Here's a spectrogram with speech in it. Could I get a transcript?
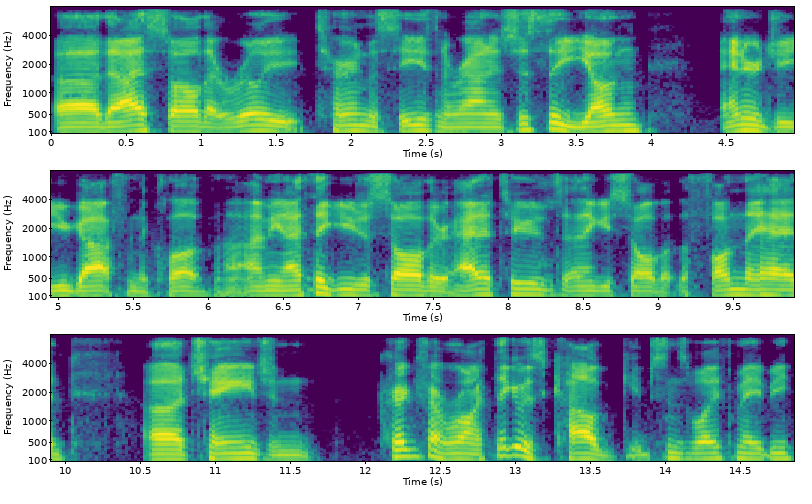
uh, that I saw that really turned the season around. It's just the young energy you got from the club. I mean, I think you just saw their attitudes. I think you saw the, the fun they had uh, change. And correct me if I'm wrong. I think it was Kyle Gibson's wife, maybe.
